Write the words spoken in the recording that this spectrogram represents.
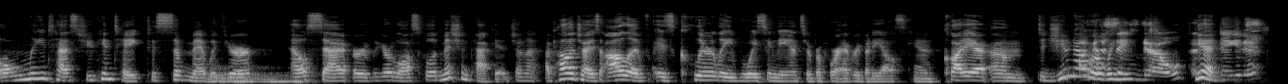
only test you can take to submit with your LSAT or your law school admission package? And I apologize. Olive is clearly voicing the answer before everybody else can. Claudia, um, did you know? I'm or going to say you, no. Yeah. negative.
